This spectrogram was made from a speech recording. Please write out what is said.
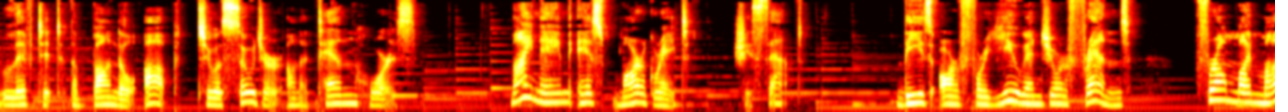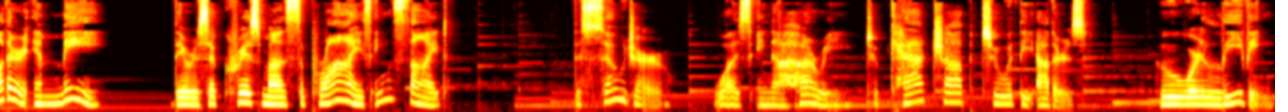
lifted the bundle up to a soldier on a tin horse. My name is Margaret, she said. These are for you and your friends, from my mother and me. There is a Christmas surprise inside. The soldier was in a hurry to catch up to the others, who were leaving,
